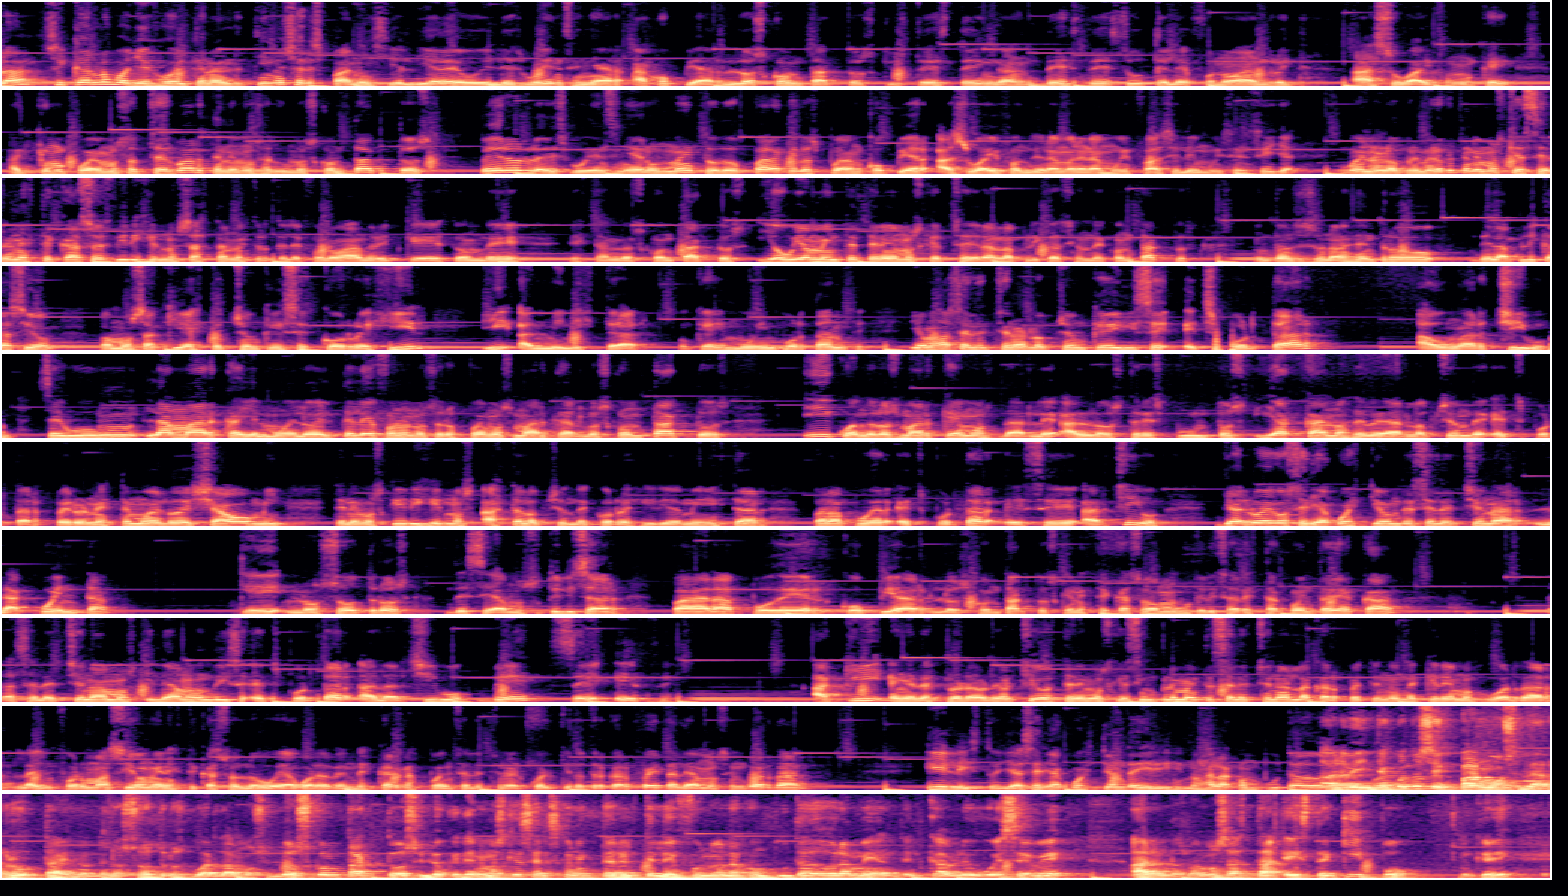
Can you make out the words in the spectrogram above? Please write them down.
Hola, soy Carlos Vallejo del canal de TinoShare Spanish y el día de hoy les voy a enseñar a copiar los contactos que ustedes tengan desde su teléfono Android a su iPhone, ¿ok? Aquí como podemos observar tenemos algunos contactos, pero les voy a enseñar un método para que los puedan copiar a su iPhone de una manera muy fácil y muy sencilla. Bueno, lo primero que tenemos que hacer en este caso es dirigirnos hasta nuestro teléfono Android, que es donde están los contactos y obviamente tenemos que acceder a la aplicación de contactos. Entonces una vez dentro de la aplicación vamos aquí a esta opción que dice corregir y administrar, ok, muy importante. Y vamos a seleccionar la opción que dice exportar a un archivo. Según la marca y el modelo del teléfono nosotros podemos marcar los contactos y cuando los marquemos darle a los tres puntos y acá nos debe dar la opción de exportar pero en este modelo de Xiaomi tenemos que dirigirnos hasta la opción de corregir y administrar para poder exportar ese archivo ya luego sería cuestión de seleccionar la cuenta que nosotros deseamos utilizar para poder copiar los contactos que en este caso vamos a utilizar esta cuenta de acá la seleccionamos y le damos donde dice exportar al archivo BCF. Aquí en el explorador de archivos tenemos que simplemente seleccionar la carpeta en donde queremos guardar la información, en este caso lo voy a guardar en descargas, pueden seleccionar cualquier otra carpeta, le damos en guardar. Y listo, ya sería cuestión de dirigirnos a la computadora. Ahora bien, ya cuando sepamos la ruta en donde nosotros guardamos los contactos, lo que tenemos que hacer es conectar el teléfono a la computadora mediante el cable USB Ahora nos vamos hasta este equipo, ¿ok?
